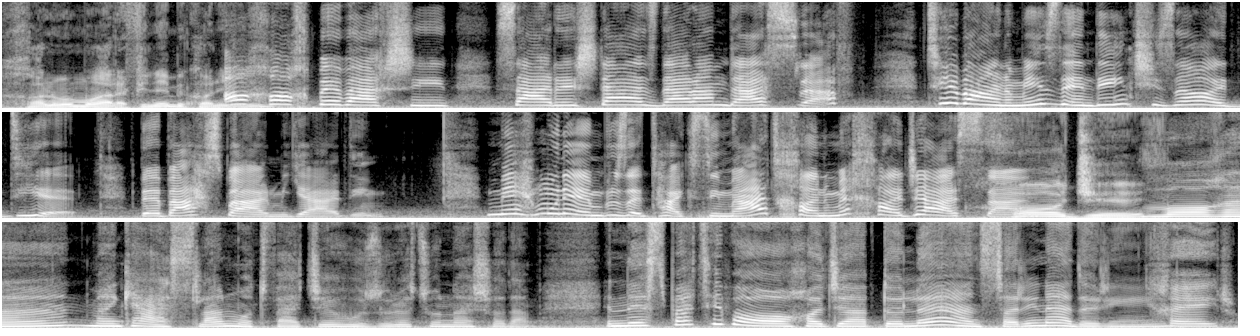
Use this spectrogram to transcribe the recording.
خانم معرفی نمی‌کنین آخ آخ ببخشید سررشته از درم دست رفت. توی برنامه زنده این چیزا عادیه. به بحث برمیگردیم. مهمون امروز تاکسیمت خانم خاجه هستن. خاجه؟ واقعا من که اصلا متوجه حضورتون نشدم. نسبتی با خاج عبدالله انصاری ندارین؟ خیر.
